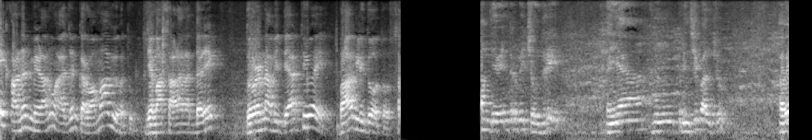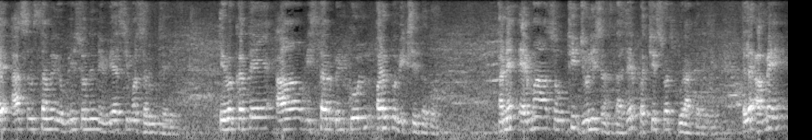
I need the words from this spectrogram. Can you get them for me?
એક આનંદ મેળાનું આયોજન કરવામાં આવ્યું હતું, જેમાં શાળાના દરેક ધોરણના વિદ્યાર્થીઓએ ભાગ લીધો હતો. દેવેન્દ્રભાઈ ચૌધરી. અહીંયા હું પ્રિન્સિપાલ છું. હવે આ સંસ્થા મેં ઓગણીસો ને નેવ્યાસીમાં શરૂ થઈ એ વખતે આ વિસ્તાર બિલકુલ અલ્પ વિકસિત હતો. અને એમાં સૌથી જૂની સંસ્થા છે, પચીસ વર્ષ પૂરા કરે છે. એટલે અમે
